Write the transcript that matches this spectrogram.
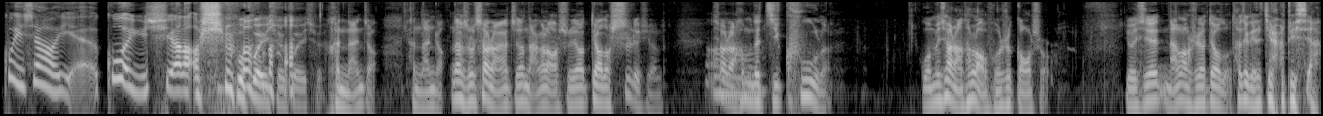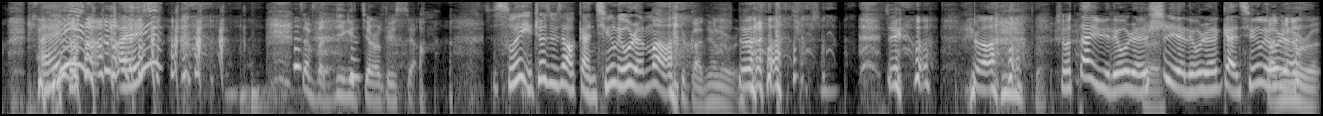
贵校也过于缺老师过 过于缺过于缺，很难找，很难找。”那时候校长要知道哪个老师要调到市里去了，校长恨不得哦急哭了。我们校长他老婆是高手，有些男老师要调走，他就给他介绍对象，哎哎，在本地给介绍对象，所以这就叫感情留人嘛，就感情留人。对吧这个是吧？说待遇留人，事业留人，感情留人。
